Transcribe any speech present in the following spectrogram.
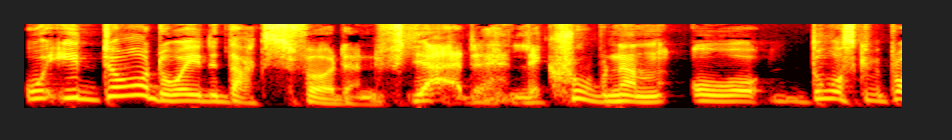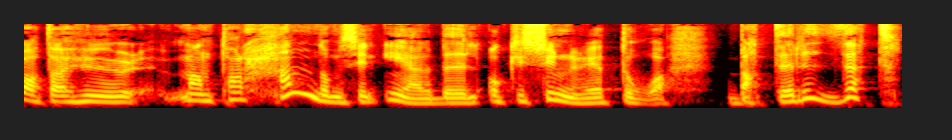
Och idag då är det dags för den fjärde lektionen och då ska vi prata hur man tar hand om sin elbil och i synnerhet då batteriet.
